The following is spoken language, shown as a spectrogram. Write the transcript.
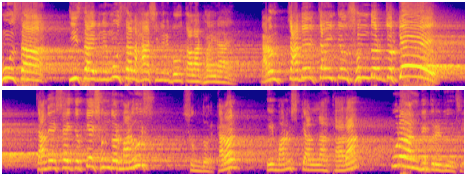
মুসা, ঈসা ইবনে মুসাল হাসিমের বউ তালাক হয় নাই। কারণ চাঁদের চাইতেও সৌন্দর্য কে? চাঁদের চাইতেও কে সুন্দর মানুষ? সুন্দর। কারণ এই মানুষকে আল্লাহ তারা কোরআন ভিতরে দিয়েছে।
